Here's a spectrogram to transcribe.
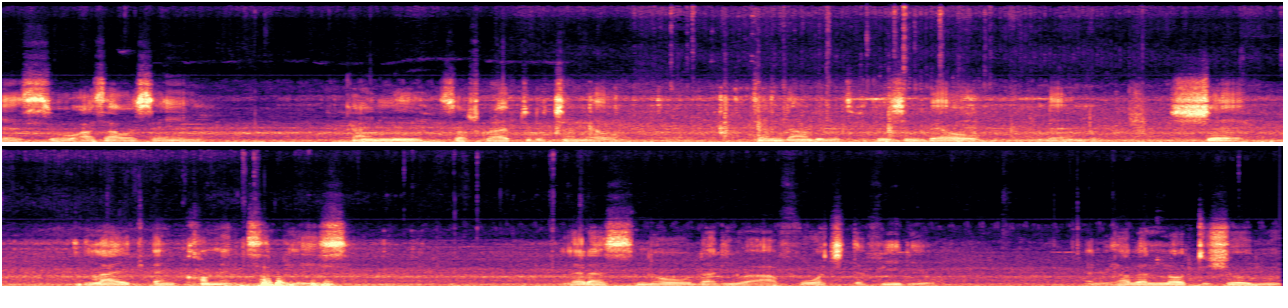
Yes, so as I was saying, kindly subscribe to the channel, turn down the notification bell, and then share, like, and comment, please. Let us know that you have watched the video, and we have a lot to show you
